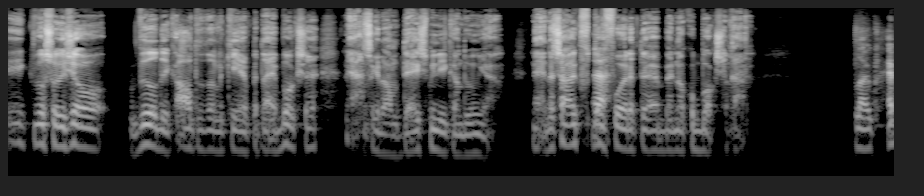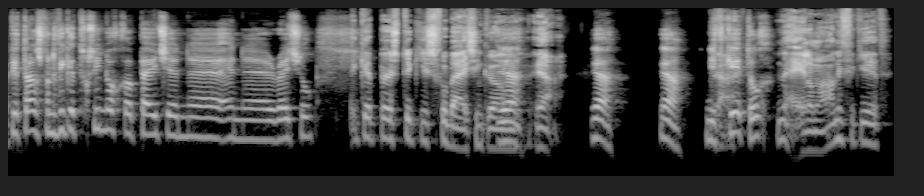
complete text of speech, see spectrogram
ik wil sowieso, wilde ik altijd al een keer een partij boksen. Nou, als ik het dan op deze manier kan doen, ja. Nee, dan zou ik toch voor het uh, Benokkel boksen gaan. Leuk. Heb je trouwens van de weekend gezien nog, Paige en, en Rachel? Ik heb stukjes voorbij zien komen. Ja. Ja, ja. Niet Ja. verkeerd toch? Nee, helemaal niet verkeerd.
